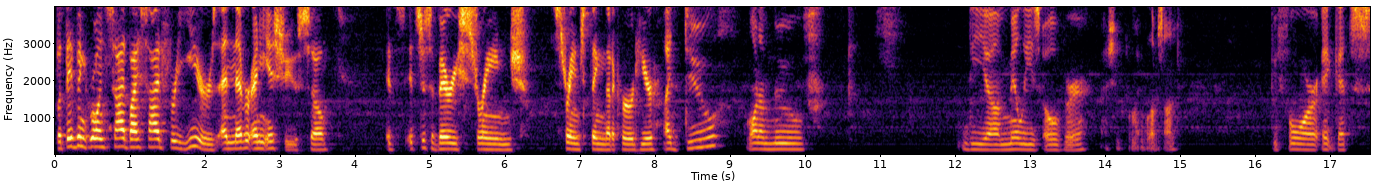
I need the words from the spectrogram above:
but they've been growing side by side for years and never any issues. So it's it's just a very strange strange thing that occurred here. I do want to move the uh, millies over. I should put my gloves on before it gets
